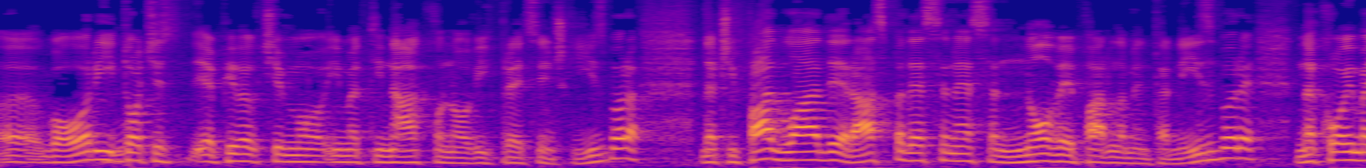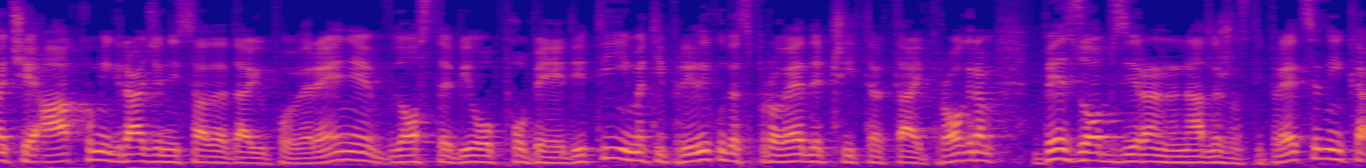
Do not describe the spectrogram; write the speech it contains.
e, govori i to će, epilog ćemo imati nakon ovih predsjedničkih izbora. Znači, pad vlade, raspad SNS-a, nove parlamentarne izbore na kojima će, ako mi građani sada daju poverenje, dosta je bilo pobediti imati priliku da sprovede čitav taj program, bez obzira na nadležnosti predsjednika.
